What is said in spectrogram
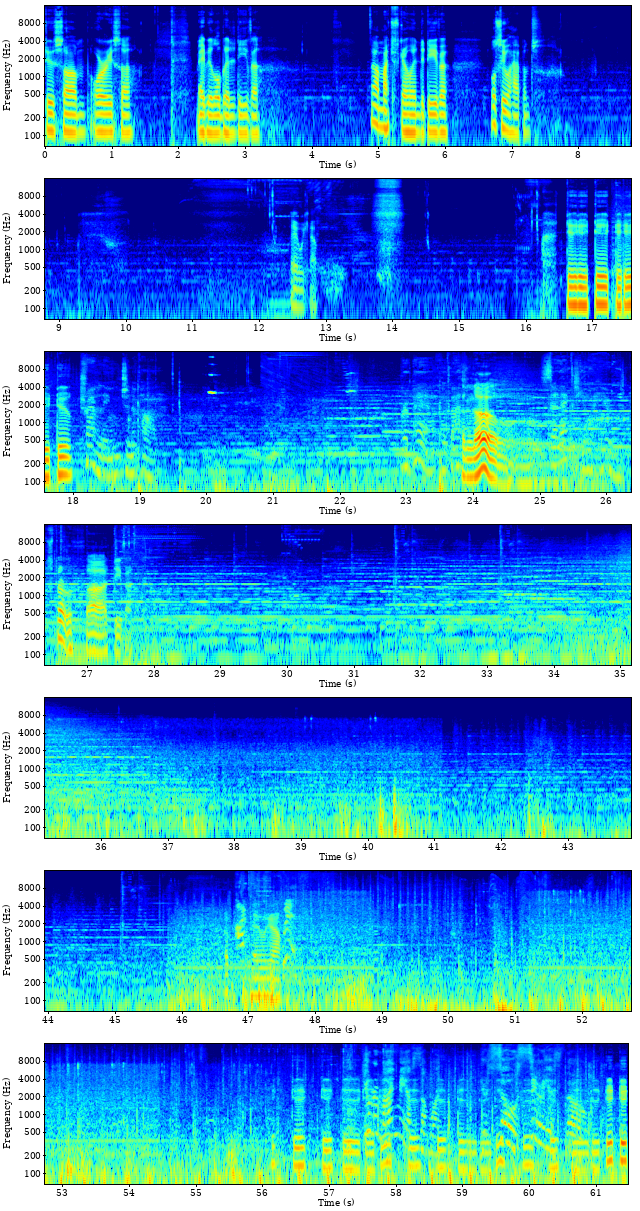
do some Orisa. Maybe a little bit of D.Va. I might just go into D.Va. We'll see what happens. There we go. Do do do do do do. Traveling to Nepal. Prepare for battle. Hello. Select your hero. Start with uh, D.Va.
